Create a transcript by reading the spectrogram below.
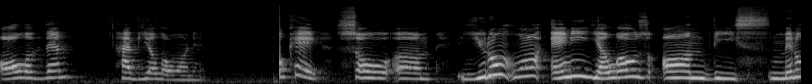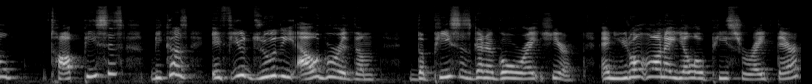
all of them have yellow on it. Okay, so um, you don't want any yellows on the middle top pieces because if you do the algorithm, the piece is gonna go right here and you don't want a yellow piece right there.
